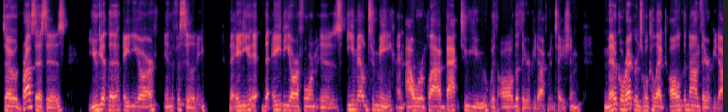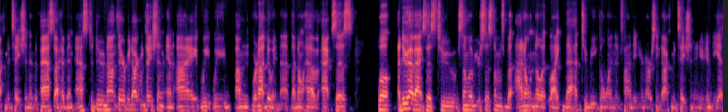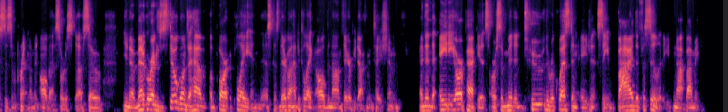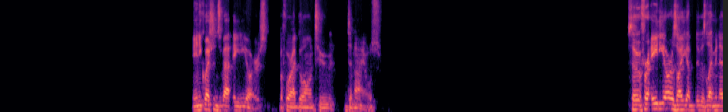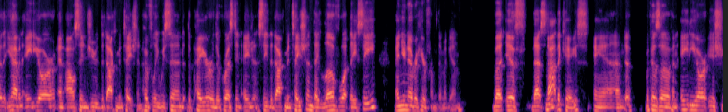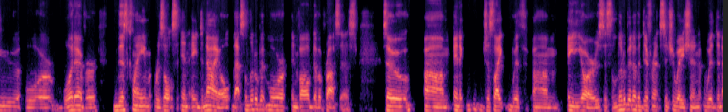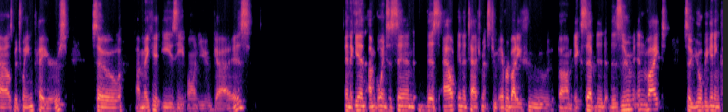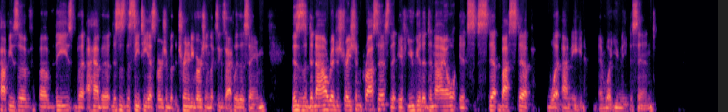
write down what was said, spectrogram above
So the process is you get the ADR in the facility. The, AD, the ADR form is emailed to me and I will reply back to you with all the therapy documentation. Medical records will collect all of the non-therapy documentation. In the past, I have been asked to do non-therapy documentation and I we we I'm we're not doing that. I don't have access. Well, I do have access to some of your systems, but I don't know it like that to be going and finding your nursing documentation and your MDSs and printing them and all that sort of stuff. So you know, medical records are still going to have a part to play in this because they're going to have to collect all the non-therapy documentation. And then the ADR packets are submitted to the requesting agency by the facility, not by me. Any questions about ADRs before I go on to denials? So for ADRs, all you got to do is let me know that you have an ADR and I'll send you the documentation. Hopefully we send the payer or the requesting agency the documentation. They love what they see and you never hear from them again. But if that's not the case and because of an ADR issue or whatever, this claim results in a denial, that's a little bit more involved of a process. So um, and it, just like with um, ADRs, it's a little bit of a different situation with denials between payers. So I make it easy on you guys. And again, I'm going to send this out in attachments to everybody who um, accepted the Zoom invite. So you'll be getting copies of, of these, but I have a, this is the CTS version, but the Trinity version looks exactly the same. This is a denial registration process that if you get a denial, it's step by step what I need and what you need to send.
